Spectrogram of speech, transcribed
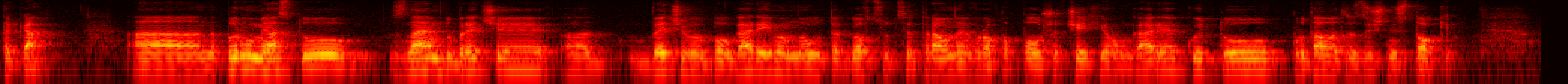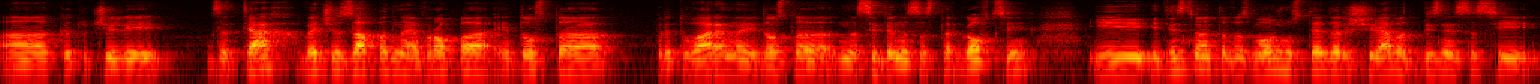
така? А, на първо място знаем добре, че а, вече в България има много търговци от Централна Европа, Полша, Чехия, Унгария, които продават различни стоки. А, като че ли за тях вече Западна Европа е доста претоварена и доста наситена с търговци и единствената възможност те да разширяват бизнеса си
